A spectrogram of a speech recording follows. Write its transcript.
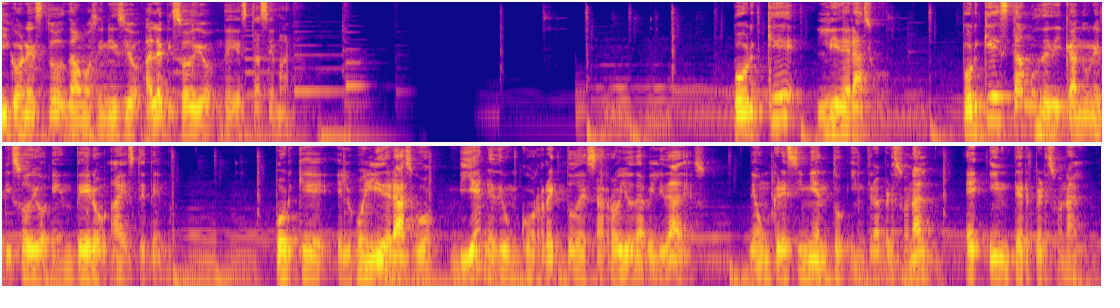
Y con esto damos inicio al episodio de esta semana. ¿Por qué liderazgo? ¿Por qué estamos dedicando un episodio entero a este tema? Porque el buen liderazgo viene de un correcto desarrollo de habilidades, de un crecimiento intrapersonal e interpersonal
